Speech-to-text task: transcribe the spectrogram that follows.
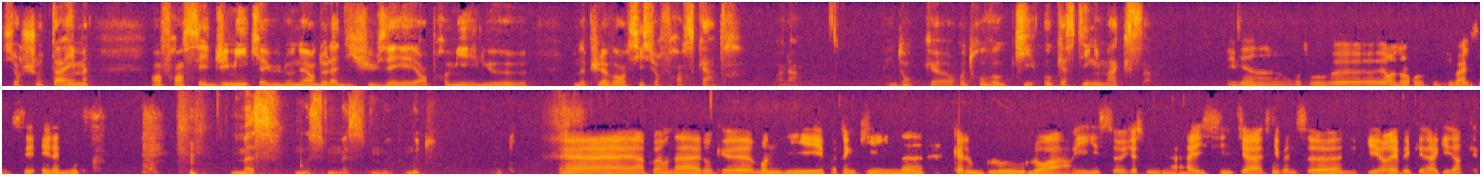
sur Showtime. En France, c'est Jimmy qui a eu l'honneur de la diffuser en premier lieu. On a pu la voir aussi sur France 4. Voilà. Et donc euh, on retrouve qui au casting Max? Eh bien, on retrouve euh, dans le rôle principal, c'est Hélène Mouf. Mus, Mousse, Mus, Mout. Euh, après, on a donc euh, Mandy et Patinkin, Callum Blue, Laura Harris, euh, Jasmine Guy, Cynthia Stevenson, et puis Rebecca Aguirre qui a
